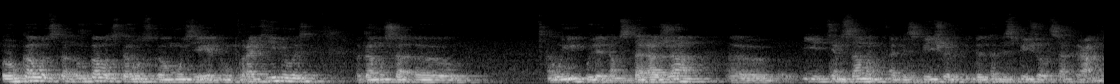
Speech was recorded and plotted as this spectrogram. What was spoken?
руководство, руководство Русского музея этому противилось, потому что э, у них были там сторожа, и тем самым обеспечивалась охрана.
